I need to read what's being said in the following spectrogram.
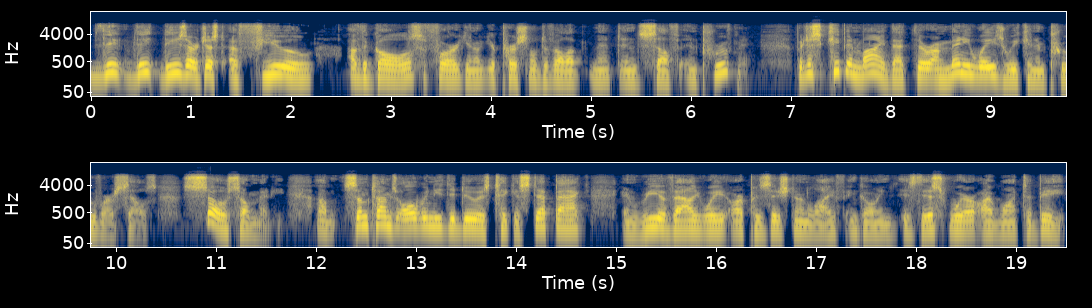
the, the, these are just a few of the goals for you know your personal development and self improvement. But just keep in mind that there are many ways we can improve ourselves. So, so many. Um, sometimes all we need to do is take a step back and reevaluate our position in life and going, is this where I want to be?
